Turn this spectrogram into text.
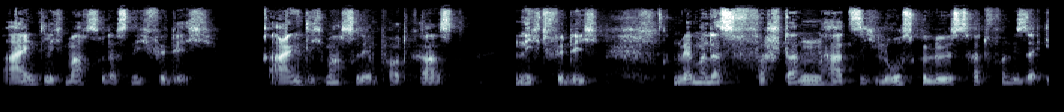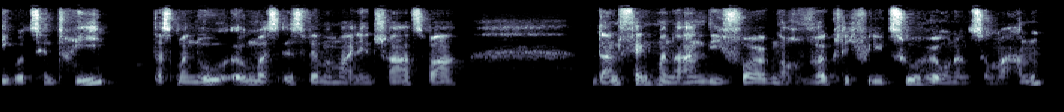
eigentlich machst du das nicht für dich. Eigentlich machst du den Podcast nicht für dich. Und wenn man das verstanden hat, sich losgelöst hat von dieser Egozentrie, dass man nur irgendwas ist, wenn man mal in den Charts war, dann fängt man an, die Folgen auch wirklich für die Zuhörenden zu machen.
